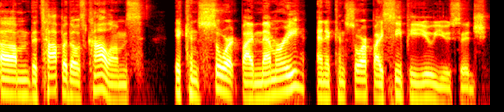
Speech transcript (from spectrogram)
um, the top of those columns, it can sort by memory and it can sort by CPU usage,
